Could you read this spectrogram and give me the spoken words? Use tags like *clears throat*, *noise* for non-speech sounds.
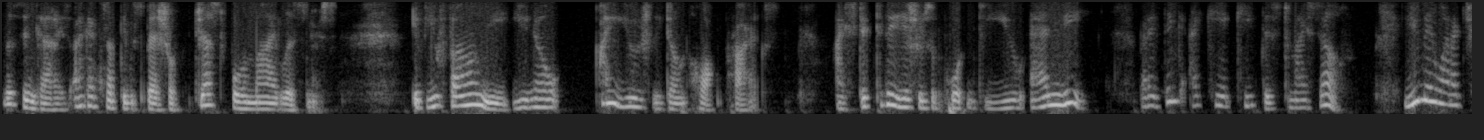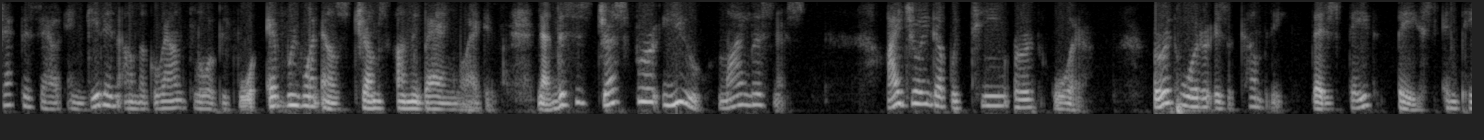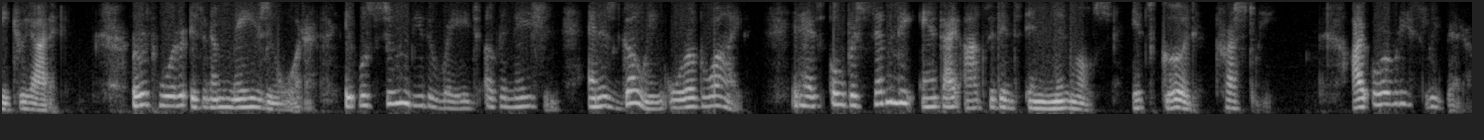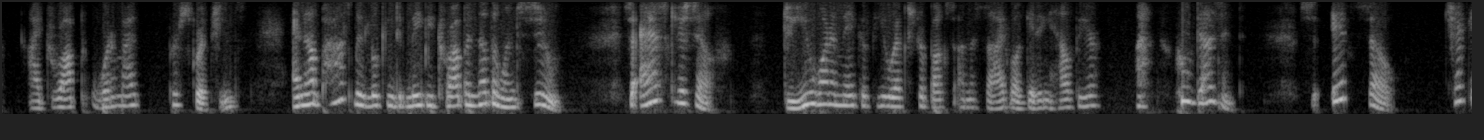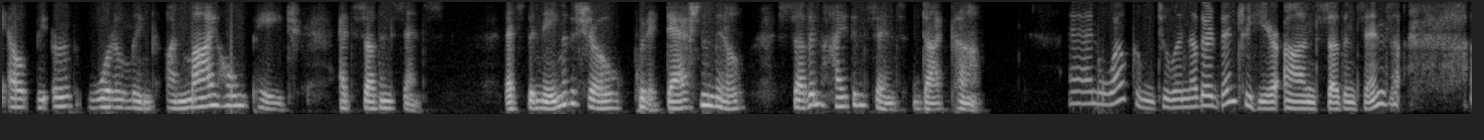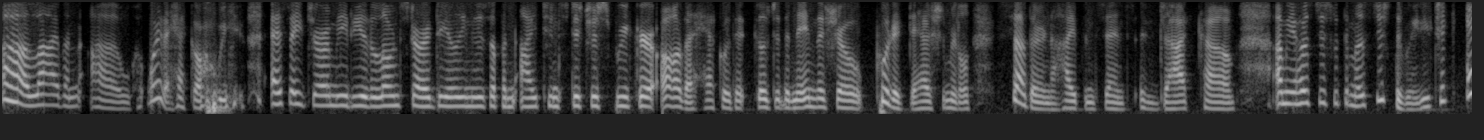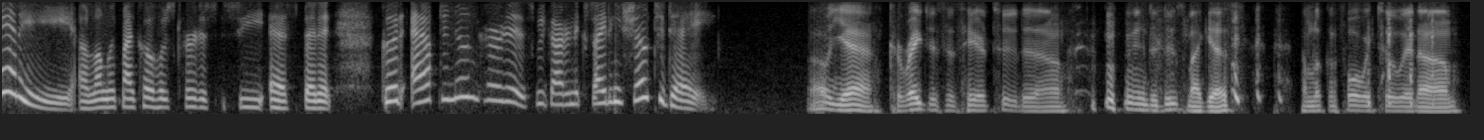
Listen, guys, I got something special just for my listeners. If you follow me, you know I usually don't hawk products. I stick to the issues important to you and me, but I think I can't keep this to myself. You may want to check this out and get in on the ground floor before everyone else jumps on the bandwagon. Now, this is just for you, my listeners. I joined up with Team Earth Water. Earth Water is a company that is faith based and patriotic. Earth water is an amazing water. It will soon be the rage of the nation and is going worldwide. It has over 70 antioxidants and minerals. It's good, trust me. I already sleep better. I dropped one of my prescriptions, and I'm possibly looking to maybe drop another one soon. So ask yourself do you want to make a few extra bucks on the side while getting healthier? *laughs* Who doesn't? So if so, check out the Earth Water link on my homepage at Southern Sense. That's the name of the show. Put a dash in the middle, southern-sense.com. And welcome to another adventure here on Southern Sense. Uh, live on, uh, where the heck are we? *laughs* SHR Media, the Lone Star Daily News up on iTunes, Stitcher, Spreaker. Oh, the heck with it. Go to the name of the show, put a dash in the middle, southern-sense.com. I'm your hostess with the mostest, the radio chick Annie, along with my co-host Curtis C.S. Bennett. Good afternoon, Curtis. We got an exciting show today. Oh yeah, courageous is here too to um, *laughs* introduce my guest. *laughs* I'm looking forward to it. Um,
